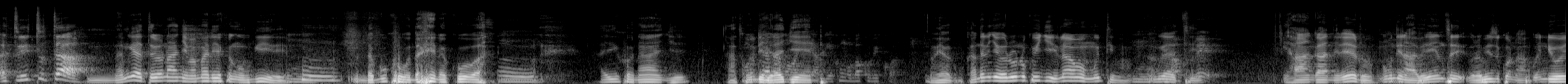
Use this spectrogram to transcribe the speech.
Atuhita utaha Mm, namwe rero nanjye mama reka nkubwire. Ndagukunda ngenda kuba. Ariko nanjye nta kundi biragenda Oya, kandi niyo wari uri kwigira inama mu mutima ambwira ati ihangane rero n'ubundi nabirenze urabizi ko ntabwo ndi we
